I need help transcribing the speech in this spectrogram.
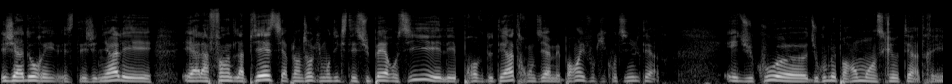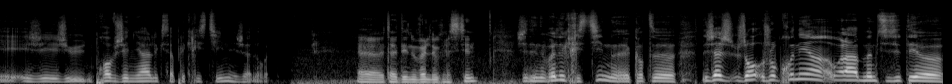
Et j'ai adoré, c'était génial. Et, et à la fin de la pièce, il y a plein de gens qui m'ont dit que c'était super aussi. Et les profs de théâtre ont dit à mes parents, il faut qu'ils continuent le théâtre. Et du coup, euh, du coup mes parents m'ont inscrit au théâtre. Et, et j'ai eu une prof géniale qui s'appelait Christine, et j'ai adoré. euh, T'as des nouvelles de Christine? J'ai des nouvelles de Christine. euh, Quand, euh, déjà, j'en prenais un, voilà, même si c'était, euh,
